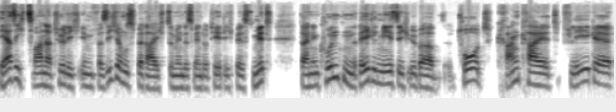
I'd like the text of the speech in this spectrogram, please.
der sich zwar natürlich im Versicherungsbereich, zumindest wenn du tätig bist, mit deinen Kunden regelmäßig über Tod, Krankheit, Pflege,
